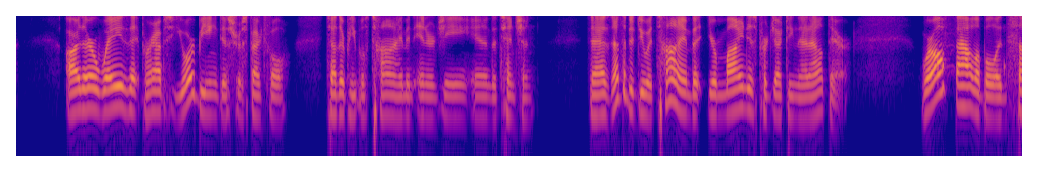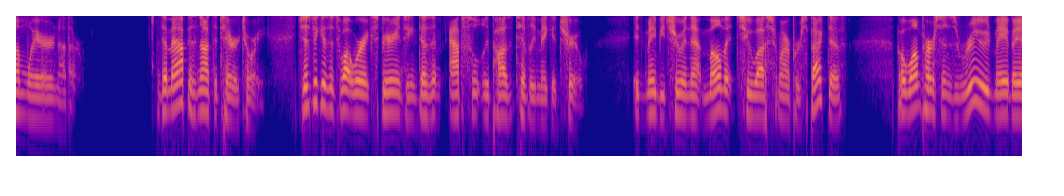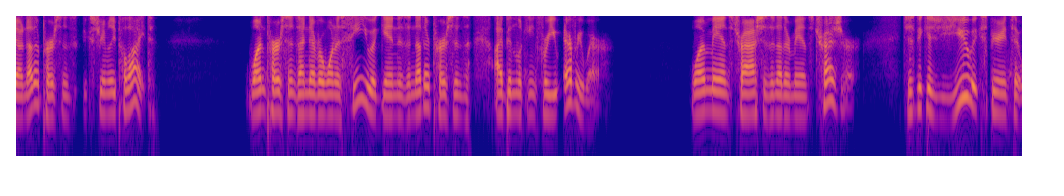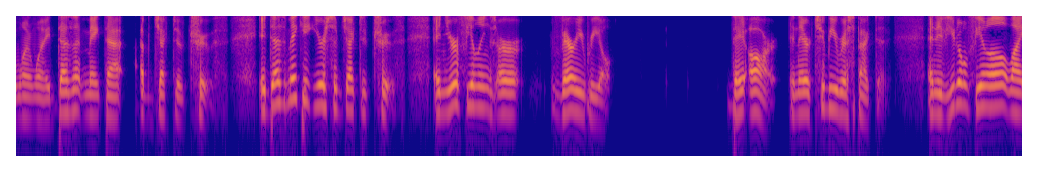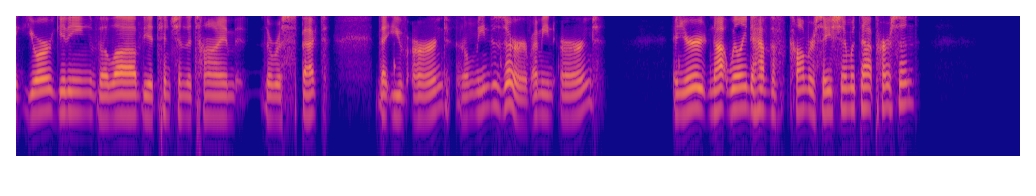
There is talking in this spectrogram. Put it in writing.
Are there ways that perhaps you're being disrespectful to other people's time and energy and attention? That has nothing to do with time, but your mind is projecting that out there. We're all fallible in some way or another. The map is not the territory. Just because it's what we're experiencing doesn't absolutely positively make it true. It may be true in that moment to us from our perspective, but one person's rude may be another person's extremely polite. One person's I never want to see you again is another person's I've been looking for you everywhere. One man's trash is another man's treasure. Just because you experience it one way doesn't make that objective truth. It does make it your subjective truth, and your feelings are very real. They are, and they're to be respected. And if you don't feel like you're getting the love, the attention, the time, the respect that you've earned, I don't mean deserve, I mean earned, and you're not willing to have the conversation with that person,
